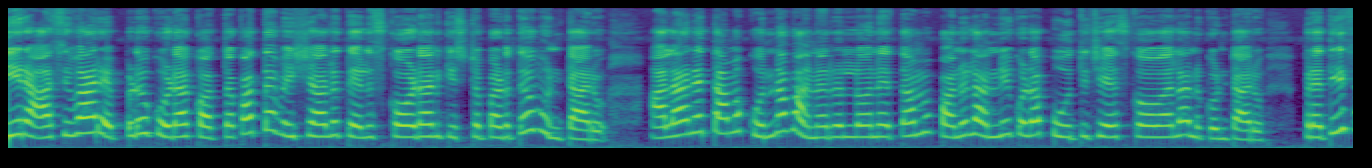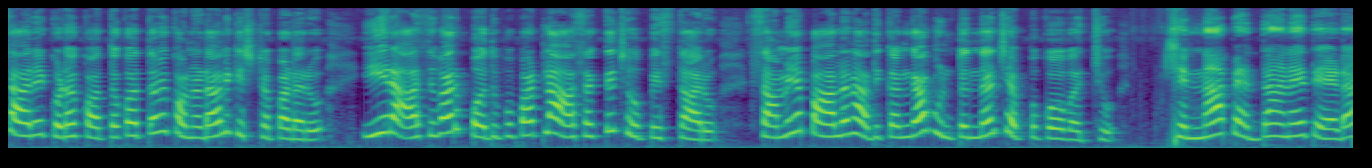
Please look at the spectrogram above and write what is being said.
ఈ రాశివారు ఎప్పుడూ కూడా కొత్త కొత్త విషయాలు తెలుసుకోవడానికి ఇష్టపడుతూ ఉంటారు. అలానే తమకున్న వనరుల్లోనే తమ పనులన్నీ కూడా పూర్తి చేసుకోవాలనుకుంటారు ప్రతిసారి కూడా కొత్త కొత్తవి కొనడానికి ఇష్టపడరు. ఈ రాశివారు పొదుపు పట్ల ఆసక్తి చూపిస్తారు. సమయ పాలన అధికంగా ఉంటుందని చెప్పుకోవచ్చు. చిన్న పెద్ద అనే తేడా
